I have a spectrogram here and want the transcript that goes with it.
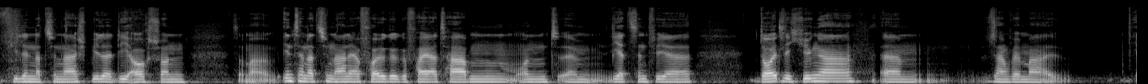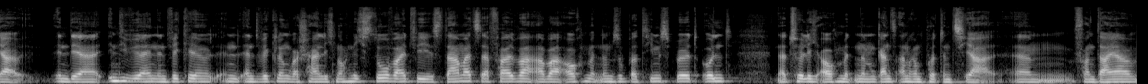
viele Nationalspieler, die auch schon sag mal, internationale Erfolge gefeiert haben und ähm, jetzt sind wir deutlich jünger, ähm, sagen wir mal, ja, in der individuellen Entwickel Entwicklung wahrscheinlich noch nicht so weit, wie es damals der Fall war, aber auch mit einem super Team Spirit und natürlich auch mit einem ganz anderen Potenzial. Ähm, von daher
